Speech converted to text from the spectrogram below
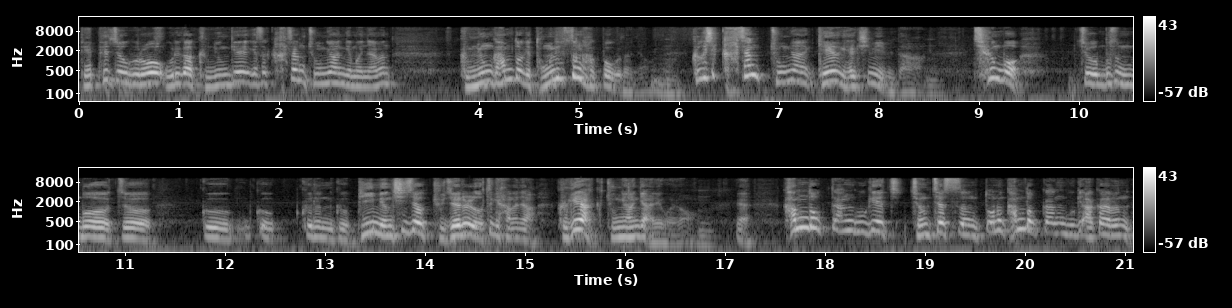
대표적으로 우리가 금융계획에서 가장 중요한 게 뭐냐면 금융 감독의 독립성 확보거든요. 그것이 가장 중요한 개혁의 핵심입니다. 지금 뭐 저 무슨 뭐 저 그 그 그런 그 비명시적 규제를 어떻게 하느냐 그게 중요한 게 아니고요. 예. 감독 당국의 지- 정체성 또는 감독 당국이 아까 그런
